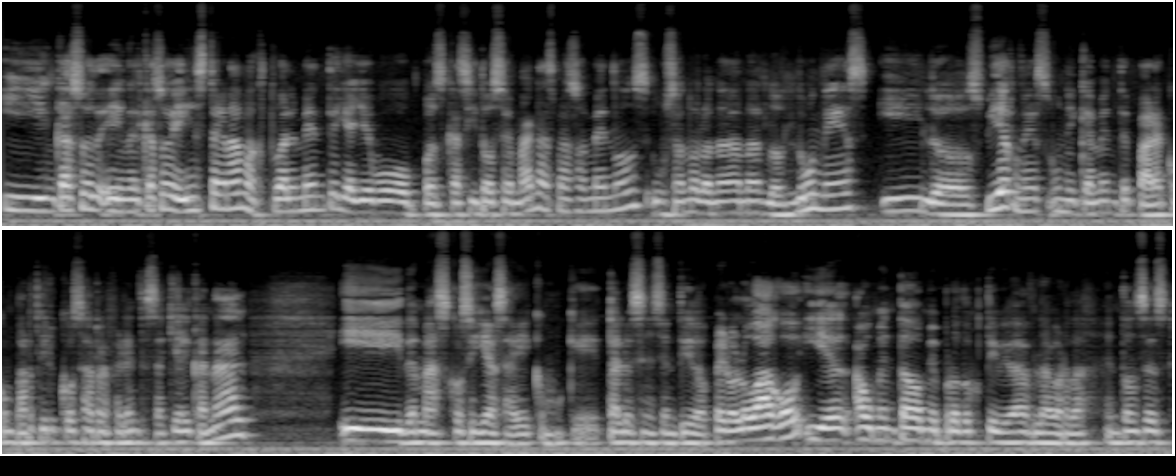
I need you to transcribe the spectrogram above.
Y en, caso en el caso de Instagram actualmente ya llevo pues casi dos semanas más o menos usándolo nada más los lunes y los viernes únicamente para compartir cosas referentes aquí al canal y demás cosillas ahí como que tal vez sin sentido, pero lo hago y he aumentado mi productividad la verdad. Entonces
